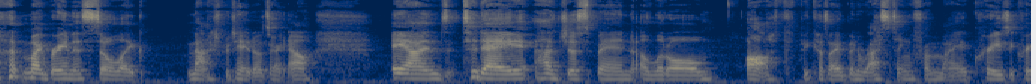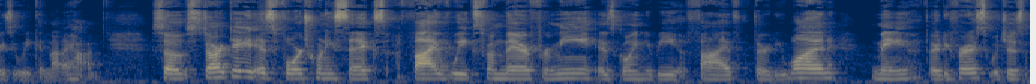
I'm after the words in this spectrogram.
my brain is still like mashed potatoes right now. And today has just been a little off because I've been resting from my crazy, crazy weekend that I had. So start date is 426. Five weeks from there for me is going to be 531, May 31st, which is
